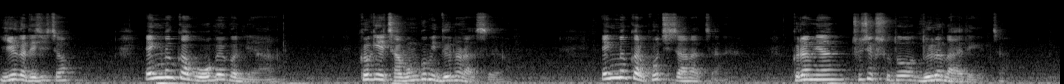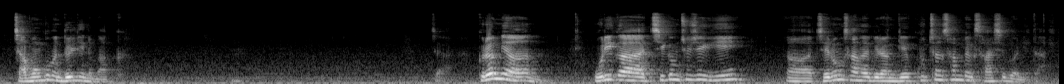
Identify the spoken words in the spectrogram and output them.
이해가 되시죠? 액면가가 500원이야. 거기에 자본금이 늘어났어요. 액면가를 고치지 않았잖아요. 그러면 주식수도 늘어나야 되겠죠. 자본금은 늘리는 만큼. 자, 그러면 우리가 지금 주식이 어, 재롱산업이란 게 9,340원이다.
